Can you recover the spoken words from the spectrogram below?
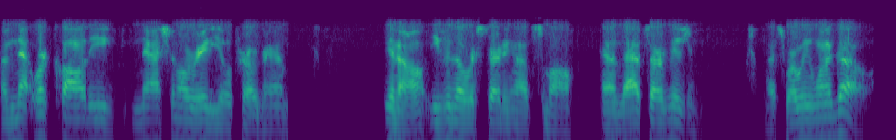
a network quality national radio program, you know, even though we're starting out small. And that's our vision. That's where we want to go.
